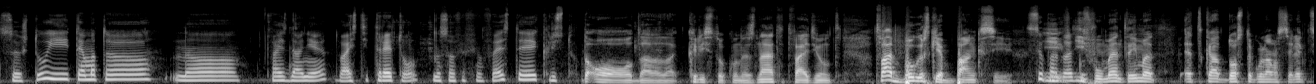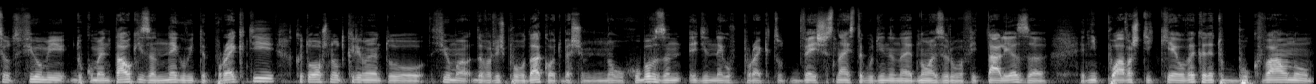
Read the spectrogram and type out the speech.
Също и темата на това издание, 23-то на София Филмфест е Кристо. О, да, да, да. Кристо, ако не знаете, това е един от... Това е българския Банкси. Супер и, готин. и в момента има е така доста голяма селекция от филми, документалки за неговите проекти, като още на откриването филма Да вървиш по вода, който беше много хубав за един негов проект от 2016 година на едно езеро в Италия за едни плаващи кейове, където буквално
